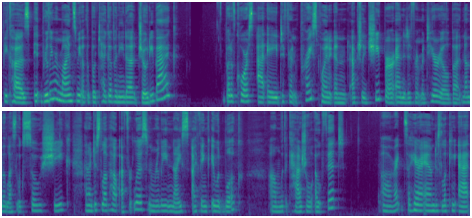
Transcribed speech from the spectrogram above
because it really reminds me of the Bottega Veneta Jodie bag. But of course, at a different price point and actually cheaper and a different material, but nonetheless, it looks so chic. And I just love how effortless and really nice I think it would look um, with a casual outfit. All right, so here I am just looking at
